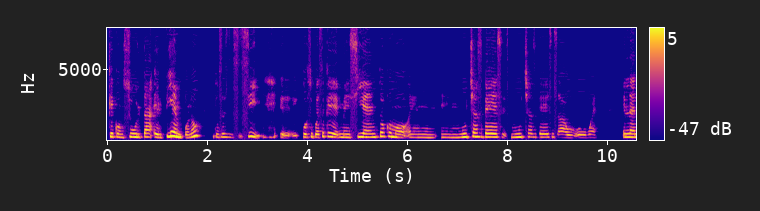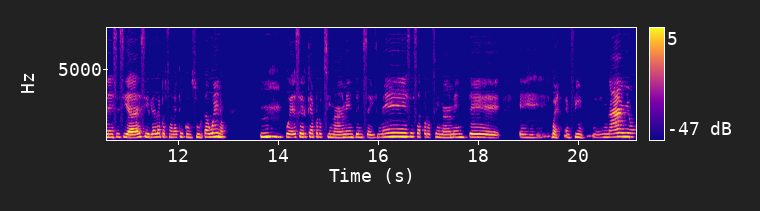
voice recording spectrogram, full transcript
que consulta el tiempo, ¿no? Entonces, sí, eh, por supuesto que me siento como en, muchas veces, muchas veces, ah, o, bueno, en la necesidad de decirle a la persona que consulta, bueno, mm, puede ser que aproximadamente en seis meses, aproximadamente, eh, bueno, en fin, un año,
